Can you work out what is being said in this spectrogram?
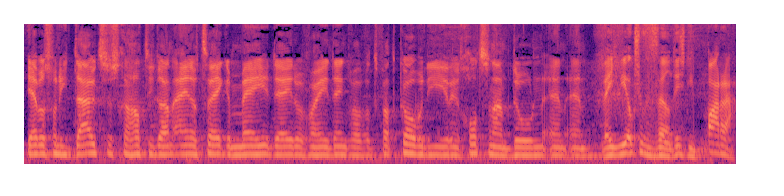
je hebt eens van die Duitsers gehad die dan één of twee keer meededen... waarvan je denkt, wat, wat, wat komen die hier in godsnaam doen? En, en... Weet je wie ook zo vervelend is? Die Parra.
